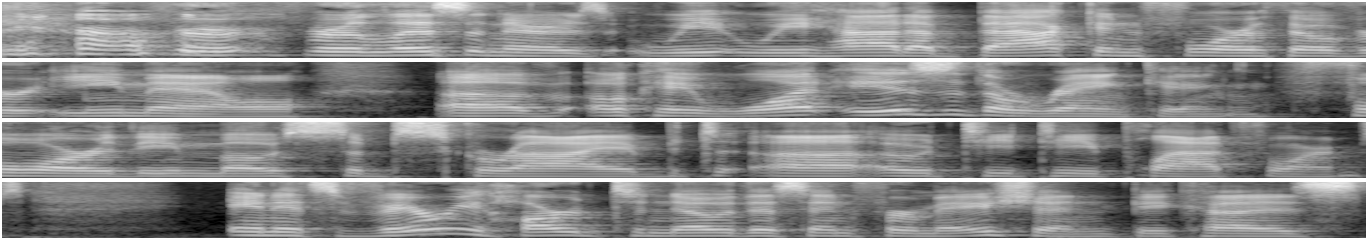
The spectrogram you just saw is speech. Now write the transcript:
know? for for listeners, we we had a back and forth over email of okay, what is the ranking for the most subscribed uh, OTT platforms? And it's very hard to know this information because,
